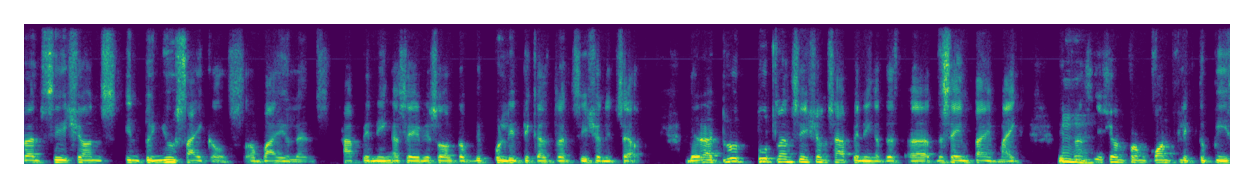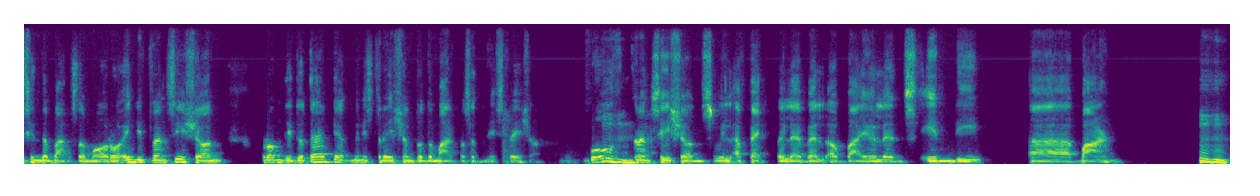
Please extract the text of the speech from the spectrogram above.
transitions into new cycles of violence happening as a result of the political transition itself. There are two, two transitions happening at the, uh, the same time, Mike. The mm-hmm. transition from conflict to peace in the Bangsamoro and the transition from the Duterte administration to the Marcos administration. Both mm-hmm. transitions will affect the level of violence in the uh, BARM. Mm-hmm.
